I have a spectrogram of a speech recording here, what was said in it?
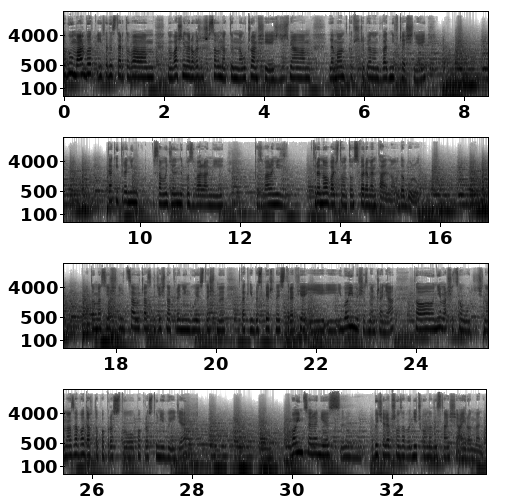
To był Malbork i wtedy startowałam no właśnie na rowerze szosowym, na którym nauczyłam się jeździć. Miałam lemontkę przyczepioną dwa dni wcześniej. Taki trening samodzielny pozwala mi, pozwala mi trenować tą, tą sferę mentalną do bólu. Natomiast jeśli cały czas gdzieś na treningu jesteśmy w takiej bezpiecznej strefie i, i, i, boimy się zmęczenia, to nie ma się co łudzić. No, na zawodach to po prostu, po prostu nie wyjdzie. Moim celem jest y, bycie lepszą zawodniczką na dystansie Ironman.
